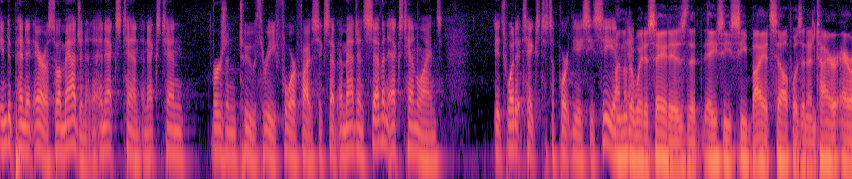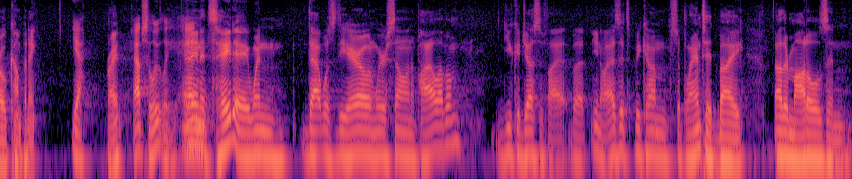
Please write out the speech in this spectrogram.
independent arrows. So imagine an X10, an X10 version 2, 3, 4, 5, 6, 7. Imagine seven X10 lines. It's what it takes to support the ACC. and- Another and- way to say it is that ACC by itself was an entire aero company, Yeah, right? absolutely. And, in its heyday, when that was the arrow and we were selling a pile of them, you could justify it. But you know, as it's become supplanted by other models and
